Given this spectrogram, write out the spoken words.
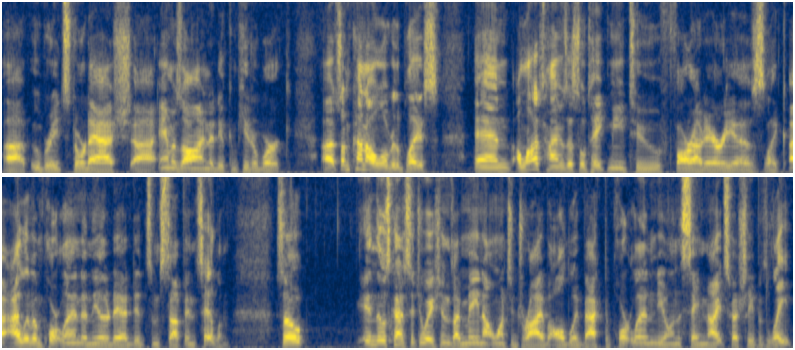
Uh, Uber Eats, DoorDash, uh, Amazon. I do computer work. Uh, so I'm kind of all over the place. And a lot of times this will take me to far out areas. Like I, I live in Portland, and the other day I did some stuff in Salem. So in those kind of situations, I may not want to drive all the way back to Portland, you know, in the same night, especially if it's late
